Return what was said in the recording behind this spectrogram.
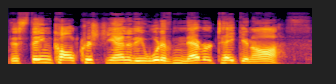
this thing called Christianity would have never taken off.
